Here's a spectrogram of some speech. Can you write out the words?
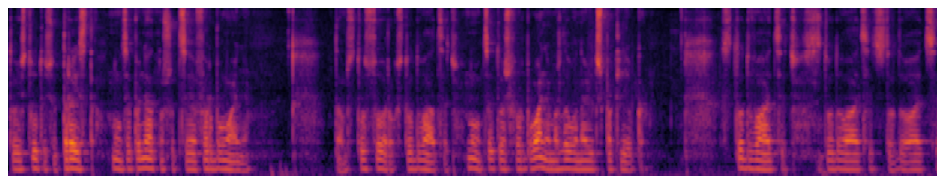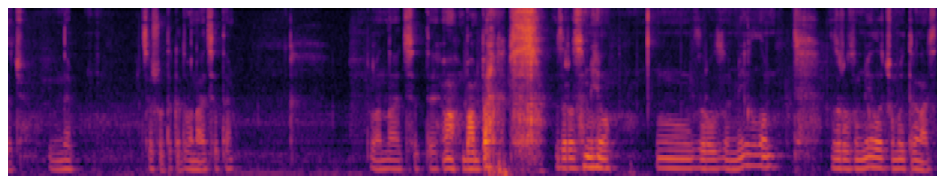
Тобто тут ось 300. Ну, це понятно, що це фарбування. Там 140, 120. Ну, це теж фарбування, можливо, навіть шпаклівка. 120, 120, 120. Не... Це що таке 12? 12. А, бампер. Зрозуміло. Зрозуміло. Зрозуміло, чому і 13.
